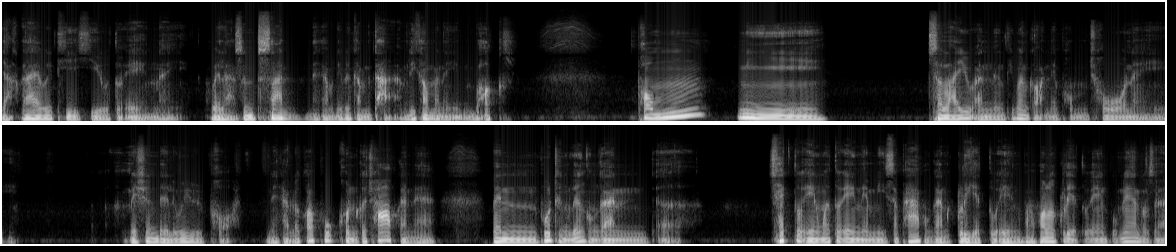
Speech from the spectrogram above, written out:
อยากได้วิธีคิวตัวเองในเวลาสั้นๆนะครับอันนี้เป็นคำถามที่เข้ามาใน inbox ผมมีสไลด์อยู่อันหนึ่งที่มันก่อนเนี่ยผมโชว์ใน Mission Delivery Report นะครับแล้วก็ผู้คนก็ชอบกันนะฮะเป็นพูดถึงเรื่องของการเเช็คตัวเองว่าตัวเองเนี่ยมีสภาพของการเกลียดตัวเองหรือเปล่าเพราะเราเกลียดตัวเองปุ๊บเนี่ยเราจะ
